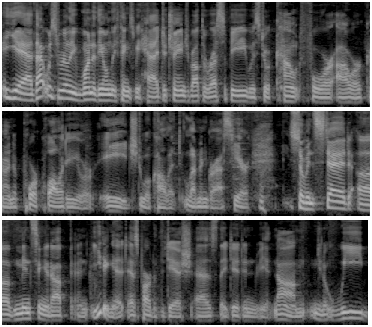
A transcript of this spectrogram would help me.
Yeah, that was really one of the only things we had to change about the recipe was to account for our kind of poor quality or aged, we'll call it, lemongrass here. so instead of mincing it up and eating it as part of the dish, as they did in Vietnam, you know, we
